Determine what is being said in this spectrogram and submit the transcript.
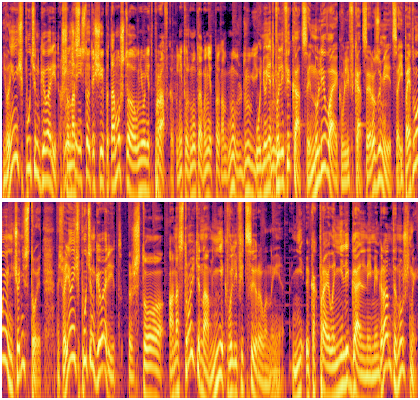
И Владимир Ильич Путин говорит, что Ну, нас... не стоит еще и потому, что у него нет прав. Прав, как бы, не то, ну, там, нет, там, ну, других. У него нет квалификации, нулевая квалификация, разумеется. И поэтому у него ничего не стоит. Значит, Владимир Владимирович Путин говорит, что а настройки нам неквалифицированные, не, как правило, нелегальные мигранты нужны.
